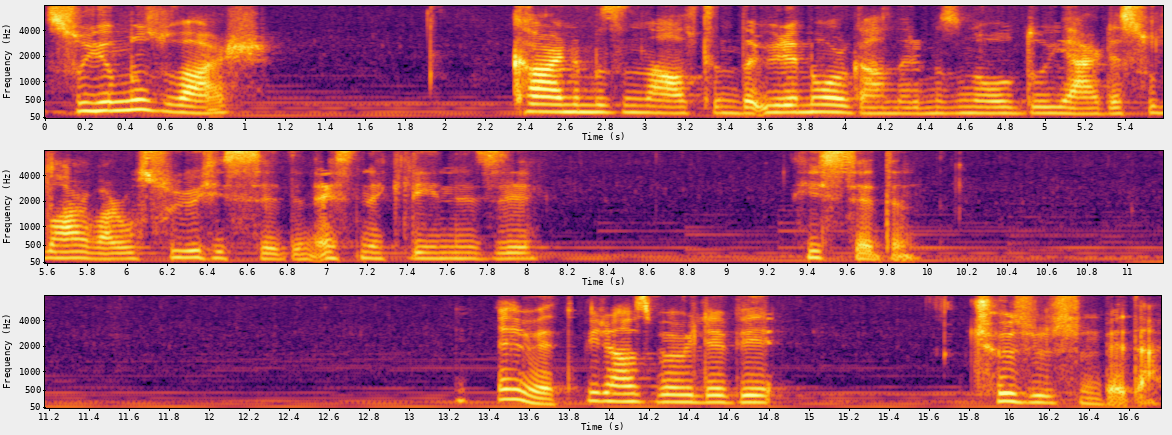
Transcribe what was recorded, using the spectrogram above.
Suyumuz var karnımızın altında, üreme organlarımızın olduğu yerde sular var. O suyu hissedin, esnekliğinizi hissedin. Evet, biraz böyle bir çözülsün beden.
